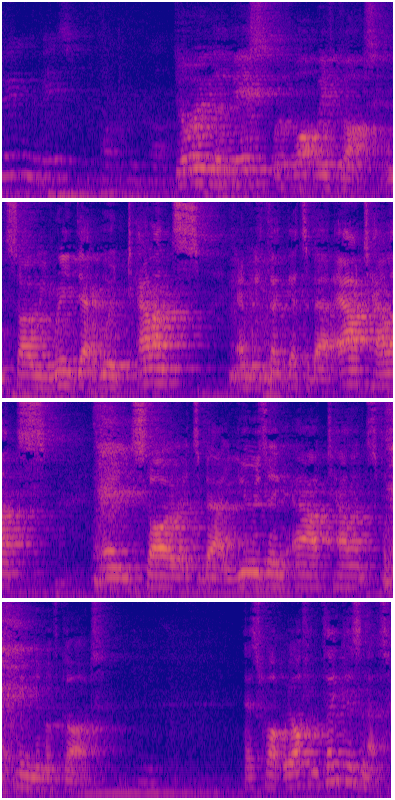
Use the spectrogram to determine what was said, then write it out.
Doing the best with what we've got. Doing the best with what we've got. And so we read that word talents and we think that's about our talents. And so it's about using our talents for the kingdom of God. That's what we often think, isn't it?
